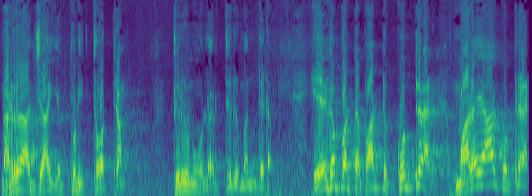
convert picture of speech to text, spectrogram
நடராஜா எப்படி தோற்றம்? திருமூலர் திருமந்திரம். ஏகப்பட்ட பாட்டு கொற்றார் மழையா கொற்றார்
